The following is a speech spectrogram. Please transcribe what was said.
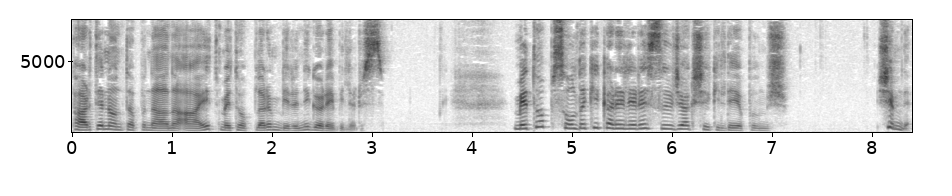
Parthenon tapınağına ait metopların birini görebiliriz. Metop soldaki karelere sığacak şekilde yapılmış. Şimdi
